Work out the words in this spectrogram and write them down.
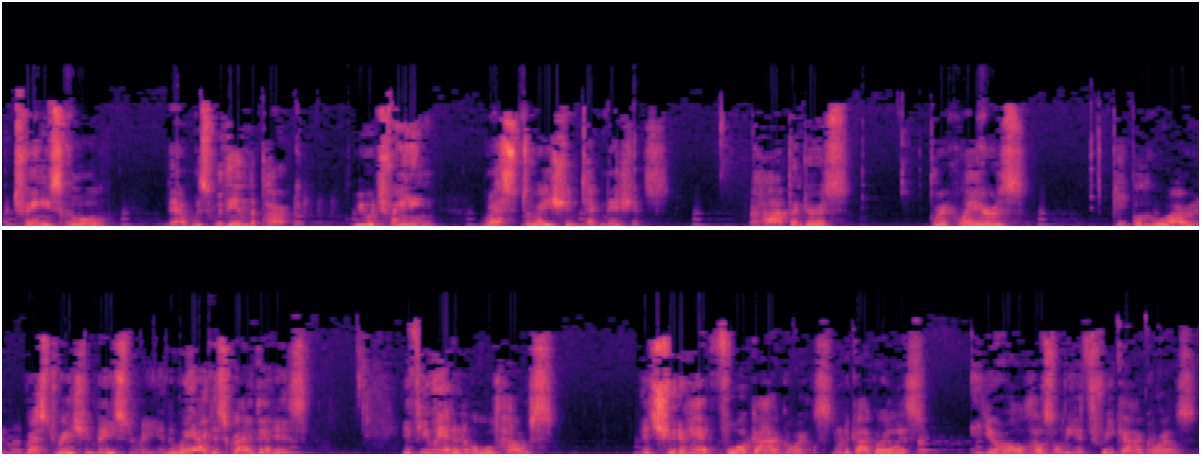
a training school that was within the park. We were training restoration technicians, carpenters, bricklayers, people who are in restoration masonry. And the way I describe that is if you had an old house that should have had four gargoyles, you know what a gargoyle is? And your old house only had three gargoyles.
